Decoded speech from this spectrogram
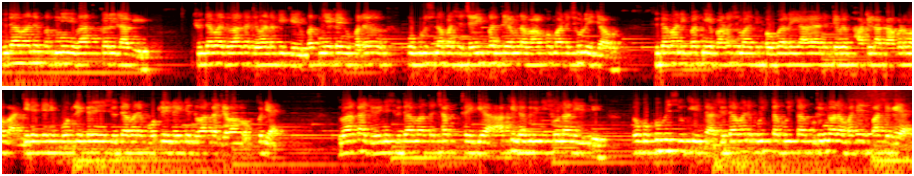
સુદામાને પત્નીની વાત કરી લાગી. સુદામાએ દ્વારકા જવા નક્કી કર્યું પત્નીએ કહ્યું, ભલે હું કૃષ્ણ પાસે જઈ પણ તેમના બાળકો માટે છોડી જાઉં સુદામાની પત્નીએ પાડોશમાંથી પૌવા લઈ આવ્યા અને તેમણે ફાટેલા કાપડમાં બાંધીને તેની પોટલી કરીને સુદામાને પોટલી લઈને દ્વારકા જવા ઉપડ્યા. દ્વારકા જોઈને સુદામા તો છક થઈ ગયા. આખી નગરીની સોનાની હતી. લોકો ખૂબ જ સુખી હતા. સુદામાને પૂછતા પૂછતા કૃષ્ણના મહેલ પાસે ગયા.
